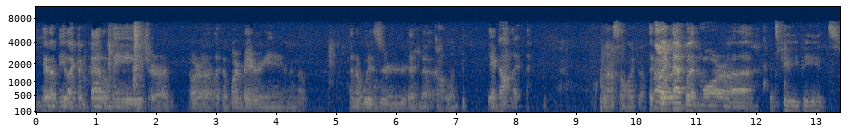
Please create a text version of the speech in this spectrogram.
you gotta be like a battle mage or a, or a, like a barbarian and a and a wizard and a, Gauntlet? yeah gauntlet. No, it's not like that. It's like that, but more. Uh, It's PvP. It's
